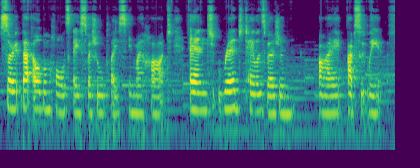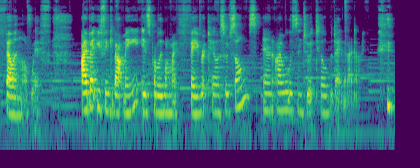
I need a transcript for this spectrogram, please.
So that album holds a special place in my heart and Red Taylor's version I absolutely fell in love with. I Bet You Think About Me is probably one of my favorite Taylor Swift songs and I will listen to it till the day that I die.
